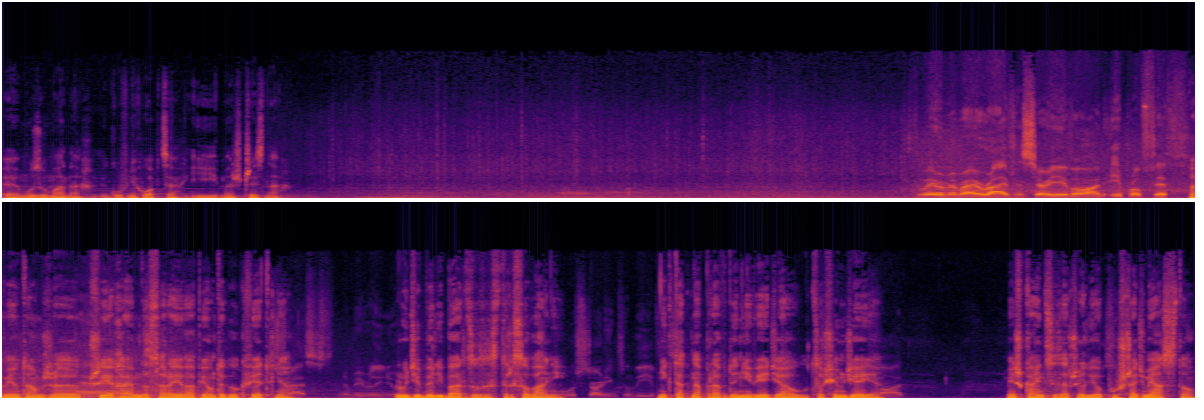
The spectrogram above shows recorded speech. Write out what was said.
y, muzułmanach, głównie chłopcach i mężczyznach. Pamiętam, że przyjechałem do Sarajewa 5 kwietnia. Ludzie byli bardzo zestresowani. Nikt tak naprawdę nie wiedział, co się dzieje. Mieszkańcy zaczęli opuszczać miasto.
